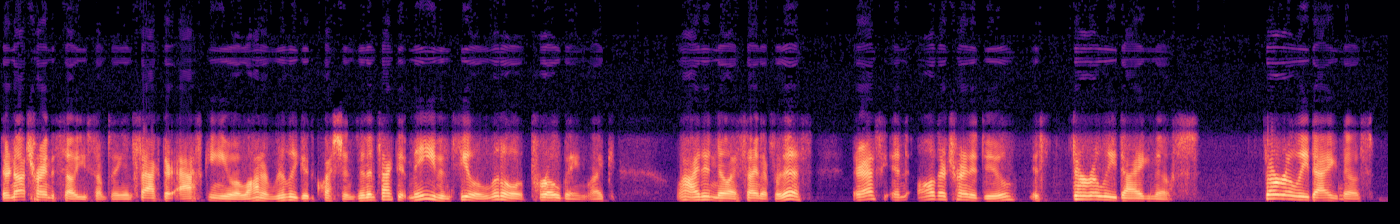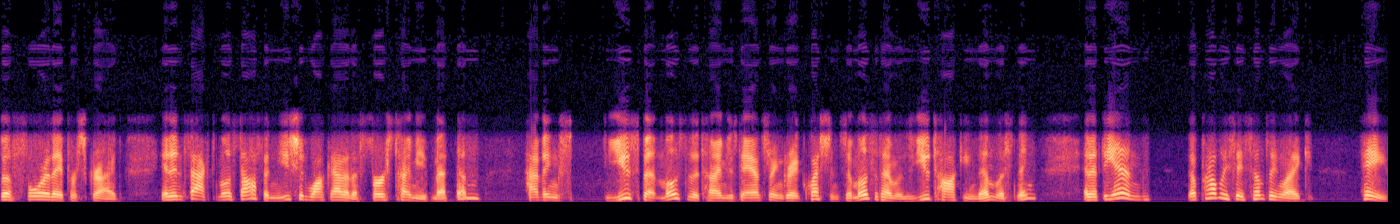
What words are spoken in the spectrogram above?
they're not trying to sell you something. In fact, they're asking you a lot of really good questions. And in fact, it may even feel a little probing, like, wow, I didn't know I signed up for this. They're asking, and all they're trying to do is thoroughly diagnose, thoroughly diagnose before they prescribe. And in fact, most often you should walk out of the first time you've met them having you spent most of the time just answering great questions. So most of the time it was you talking, them listening. And at the end, they'll probably say something like, hey,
